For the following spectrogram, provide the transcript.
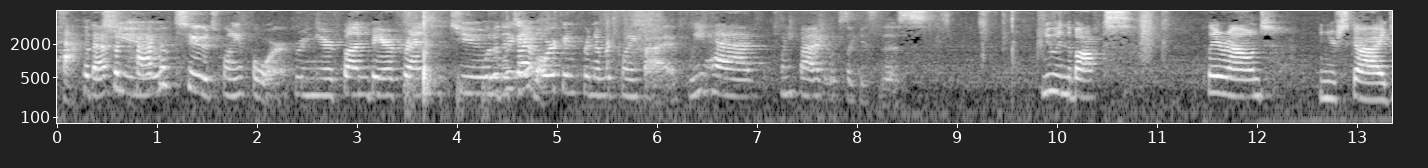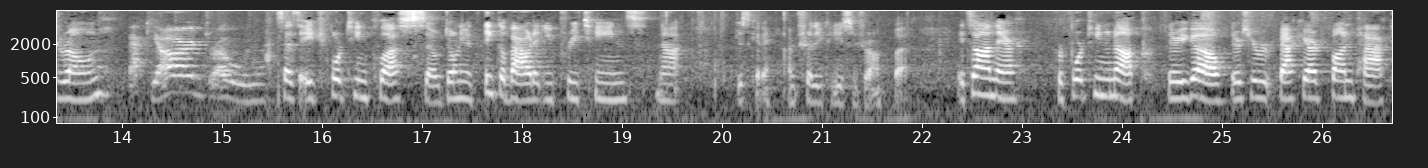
pack of That's two. a pack of two, 24. Bring your fun bear friend to What have we table. got working for number 25? We have 25, it looks like it's this. New in the box. Play around in your sky drone. Backyard drone. It says age 14 plus, so don't even think about it, you preteens. Not, just kidding. I'm sure you could use a drone, but it's on there for 14 and up. There you go. There's your backyard fun pack.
